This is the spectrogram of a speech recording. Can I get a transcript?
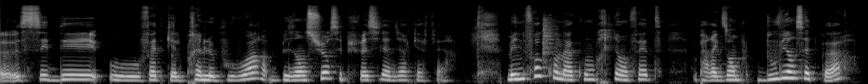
euh, céder au fait qu'elle prenne le pouvoir, bien sûr, c'est plus facile à dire qu'à faire. Mais une fois qu'on a compris en fait, par exemple, d'où vient cette peur,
